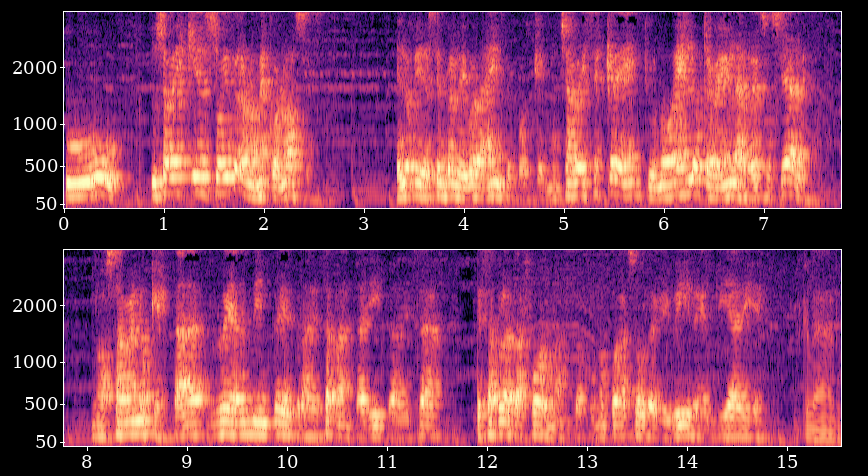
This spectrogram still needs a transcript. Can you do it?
tú, tú sabes quién soy, pero no me conoces. Es lo que yo siempre le digo a la gente, porque muchas veces creen que uno es lo que ven en las redes sociales. No saben lo que está realmente detrás de esa pantallita, de esa, esa plataforma para que uno pueda sobrevivir en el día a día. Claro,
